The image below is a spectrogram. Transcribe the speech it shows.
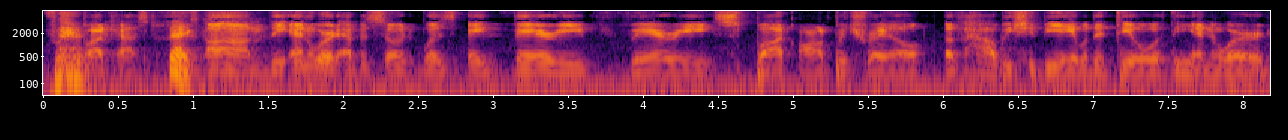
for the podcast, thanks. Um, the N word episode was a very, very spot on portrayal of how we should be able to deal with the N word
